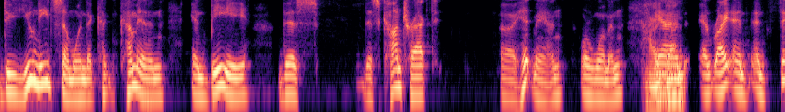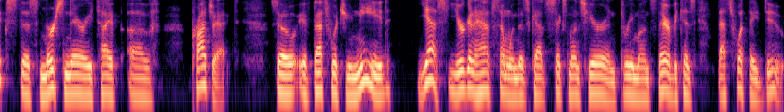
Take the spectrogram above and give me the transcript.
Do you need someone that can come in and be this this contract uh, hitman or woman Hard and gun. and right and and fix this mercenary type of project so if that's what you need yes you're going to have someone that's got six months here and three months there because that's what they do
